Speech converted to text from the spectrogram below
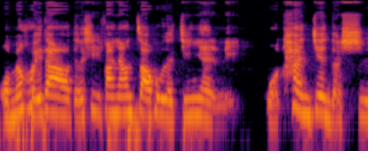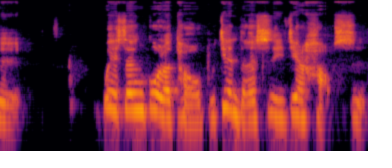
我们回到德系芳香照护的经验里，我看见的是，卫生过了头，不见得是一件好事。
